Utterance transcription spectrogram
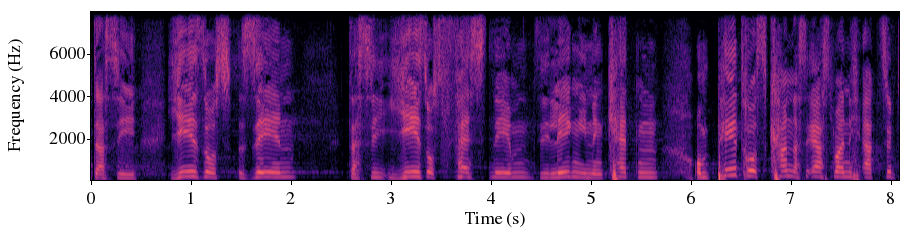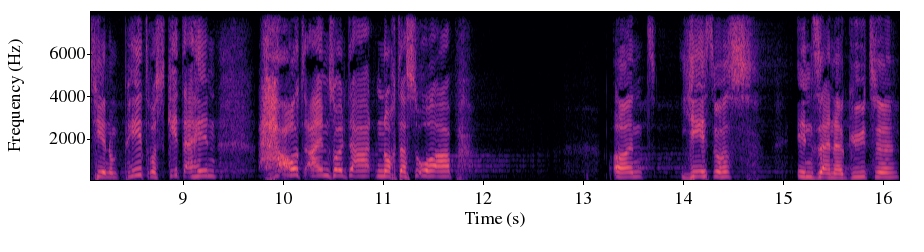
dass sie Jesus sehen, dass sie Jesus festnehmen, sie legen ihn in Ketten. Und Petrus kann das erstmal nicht akzeptieren. Und Petrus geht dahin, haut einem Soldaten noch das Ohr ab. Und Jesus in seiner Güte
